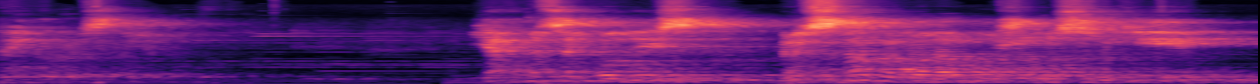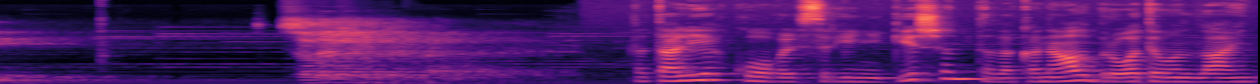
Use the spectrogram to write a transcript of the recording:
використаємо? Як ми це колись представимо на Божому суді, залежить від. Наталія Коваль, Сергій Нікішин, телеканал Броди Онлайн.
